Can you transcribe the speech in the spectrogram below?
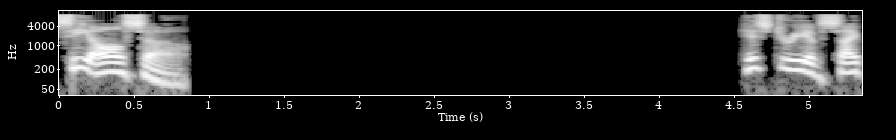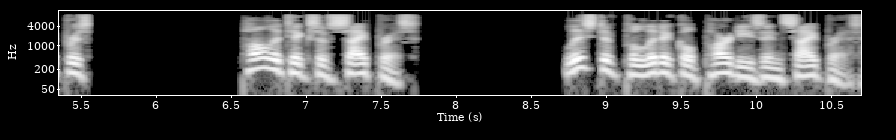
See also History of Cyprus Politics of Cyprus List of political parties in Cyprus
